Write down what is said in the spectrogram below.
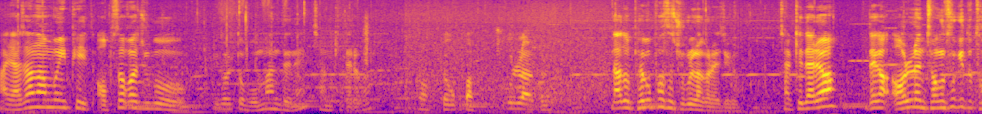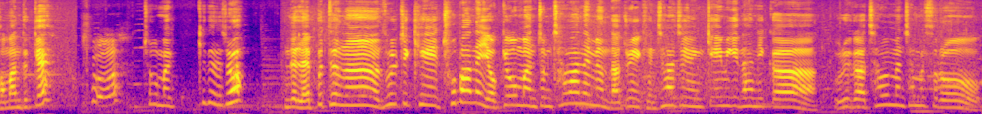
아 야자나무 잎이 없어가지고 이걸 또 못 만드네 잠 기다려봐 어, 배고파. 죽을라 그래. 나도 배고파서 죽을라 그래 지금 자 기다려 내가 얼른 정수기도 더 만들게 좋아. 조금만 기다려줘 근데 레프트는 솔직히 초반에 역겨움만 좀 참아내면 나중에 괜찮아지는 게임이긴 하니까 우리가 참으면 참을수록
